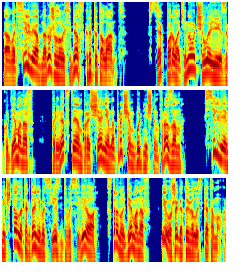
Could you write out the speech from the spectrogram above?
а вот Сильвия обнаружила у себя скрытый талант. С тех пор Латина учила её языку демонов, приветствием, прощанием и прочим будничным фразам. Сильвия мечтала когда-нибудь съездить в Василио, страну демонов, и уже готовилась к этому.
